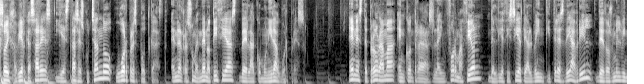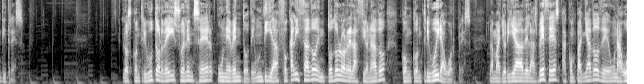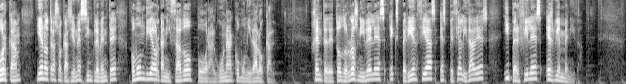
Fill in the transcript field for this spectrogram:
soy Javier Casares y estás escuchando WordPress Podcast, en el resumen de noticias de la comunidad WordPress. En este programa encontrarás la información del 17 al 23 de abril de 2023. Los Contributor Days suelen ser un evento de un día focalizado en todo lo relacionado con contribuir a WordPress la mayoría de las veces acompañado de una WordCamp y en otras ocasiones simplemente como un día organizado por alguna comunidad local. Gente de todos los niveles, experiencias, especialidades y perfiles es bienvenida.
